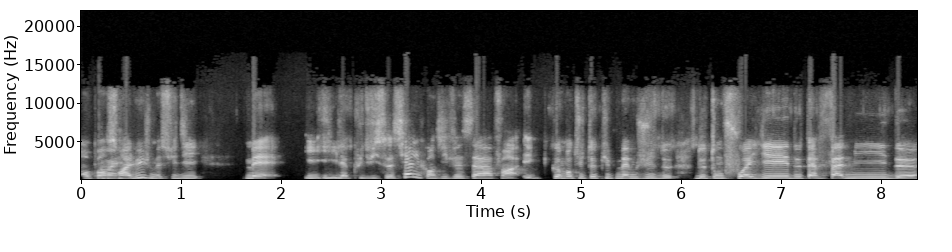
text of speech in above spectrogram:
en pensant à lui, je me suis dit, mais il, il, a plus de vie sociale quand il fait ça. Enfin, et comment tu t'occupes même juste de, ton foyer, de ta famille, de,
